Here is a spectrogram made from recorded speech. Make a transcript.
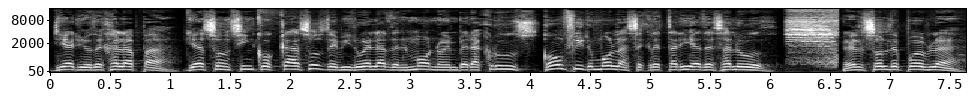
Diario de Jalapa. Ya son cinco casos de viruela del mono en Veracruz, confirmó la Secretaría de Salud. El Sol de Puebla.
